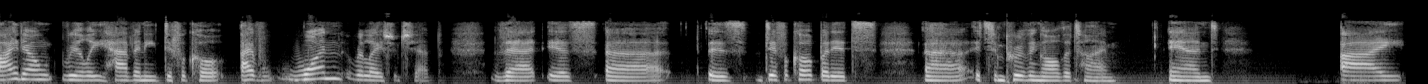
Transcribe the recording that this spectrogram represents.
I don't really have any difficult. I have one relationship that is uh, is difficult, but it's uh, it's improving all the time, and I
